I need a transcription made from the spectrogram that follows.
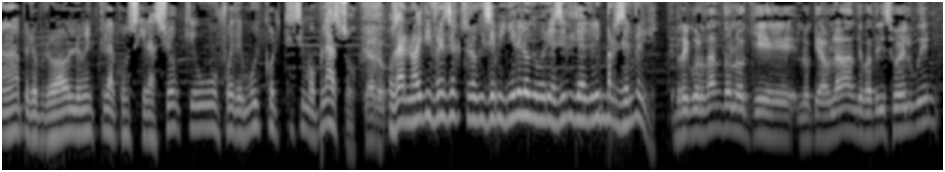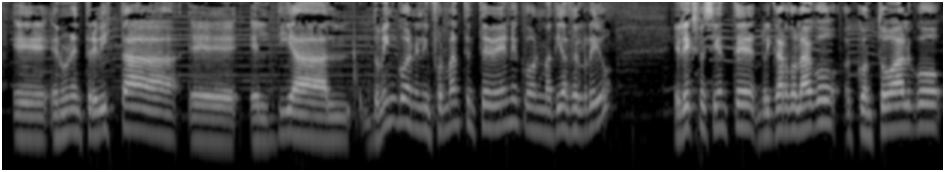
Ah, pero probablemente la consideración que hubo fue de muy cortísimo plazo. O sea, no hay diferencia entre lo que dice Piñera y lo que podría decir Jacqueline Barcelbergue. Recordando lo que lo que hablaban de Patricio Elwin, eh, en una entrevista eh, el día domingo en El Informante en TVN con Matías del Río, el expresidente Ricardo Lago contó algo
